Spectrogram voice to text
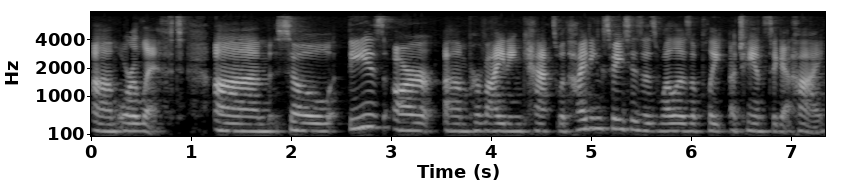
um, or lift. Um, so these are um, providing cats with hiding spaces as well as a, a chance to get high.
